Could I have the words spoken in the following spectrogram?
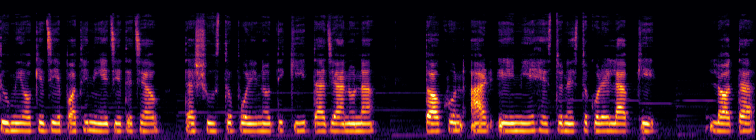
তুমি ওকে যে পথে নিয়ে যেতে চাও, তার সুস্থ পরিণতি কি তা জানো না। তখন আর এই নিয়ে হেস্তনেস্ত করে লাভ কি? লতা,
